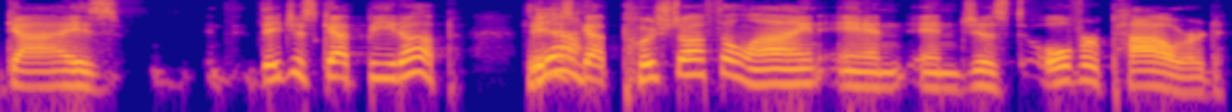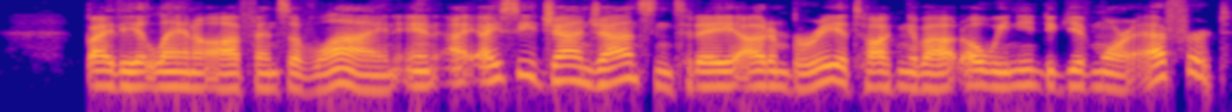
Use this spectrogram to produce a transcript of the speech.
guys they just got beat up. They yeah. just got pushed off the line and and just overpowered by the Atlanta offensive line. And I, I see John Johnson today out in Berea talking about, oh, we need to give more effort.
